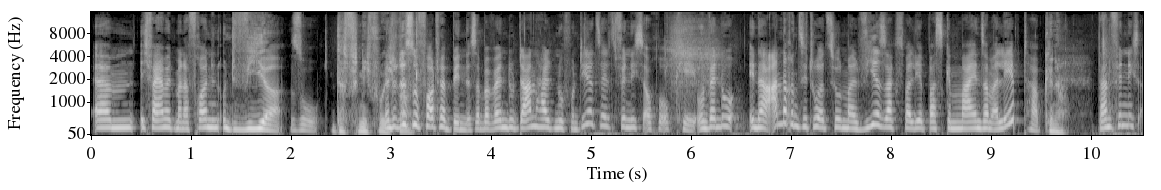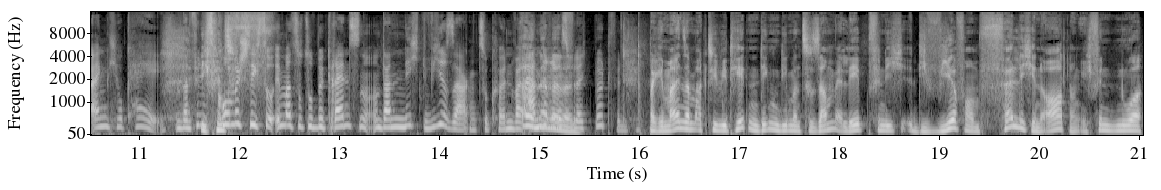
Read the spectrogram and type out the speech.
ähm, ich war ja mit meiner Freundin und wir so. Das finde ich Wenn furchtbar. du das sofort verbindest, aber wenn du dann halt nur von dir erzählst, finde ich es auch okay. Und wenn du in einer anderen Situation mal wir sagst, weil ihr was gemeinsam erlebt habt, Genau. Dann finde ich es eigentlich okay. Und dann finde Ich es komisch, sich so immer so zu begrenzen und dann nicht wir sagen zu können, weil Nein, andere nein, das nein. vielleicht blöd finden. Bei gemeinsamen Aktivitäten, Dingen, die man zusammen erlebt, finde ich die Wir-Form völlig in Ordnung. Ich finde nur,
